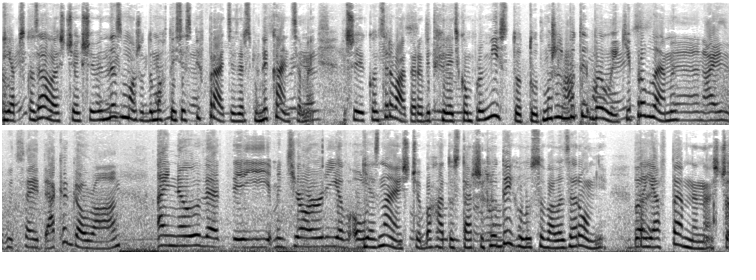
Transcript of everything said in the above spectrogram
Я б сказала, що якщо він не зможе домогтися співпраці з республіканцями чи консерватори відхилять компроміс, то тут можуть бути великі проблеми. Я знаю, що багато старших людей голосували за Ромні, та я впевнена, що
